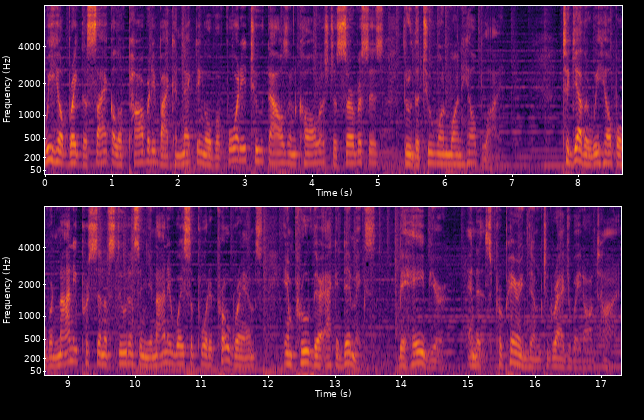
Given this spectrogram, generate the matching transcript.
we help break the cycle of poverty by connecting over 42,000 callers to services through the 211 helpline. Together, we help over 90% of students in United Way supported programs improve their academics, behavior, and it's preparing them to graduate on time.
